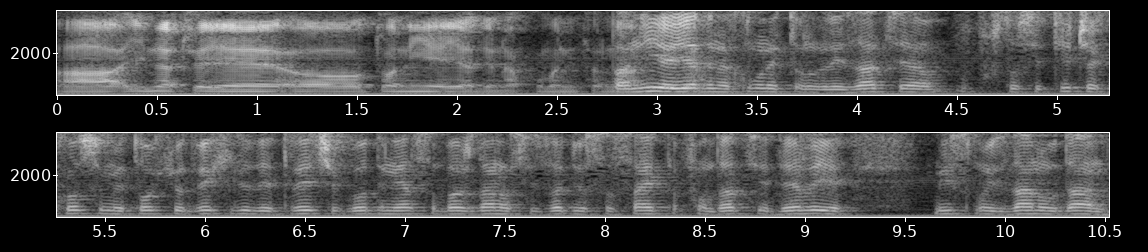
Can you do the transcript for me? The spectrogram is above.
A inače je, o, to nije jedina humanitarna Pa nije jedina humanitarna organizacija. Što se tiče Kosova i Metohije od 2003. godine, ja sam baš danas izvadio sa sajta Fondacije Delije, mi smo iz dana u dan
